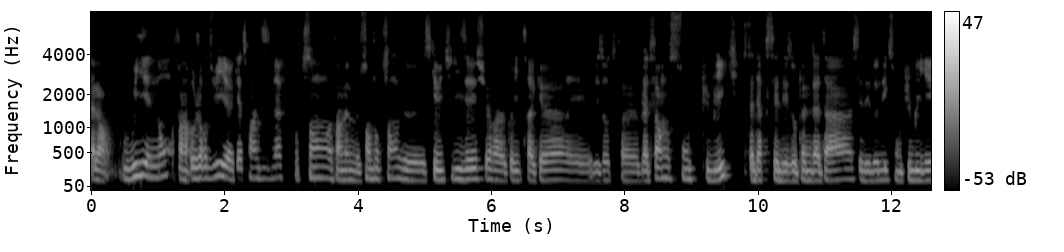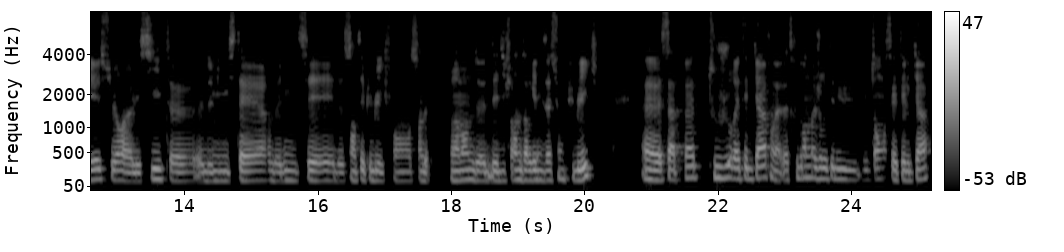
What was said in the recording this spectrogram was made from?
alors, oui et non. Enfin, aujourd'hui, 99%, euh, enfin même 100% de ce qui est utilisé sur Covid Tracker et les autres plateformes sont publics. C'est-à-dire que c'est des open data, c'est des données qui sont publiées sur euh, les sites euh, de ministères, de l'INSEE, de Santé publique France, vraiment des différentes organisations publiques. Euh, ça n'a pas toujours été le cas. Enfin, la, très grande majorité du, temps, ça a été le cas.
